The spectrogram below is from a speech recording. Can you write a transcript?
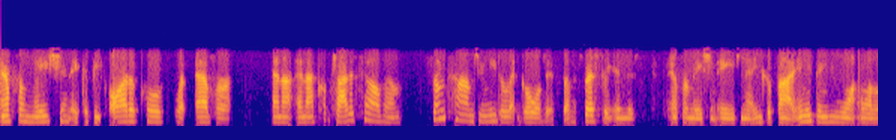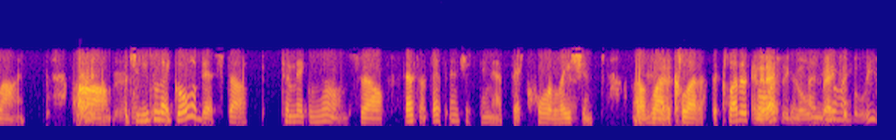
information, it could be articles, whatever. And I and I try to tell them sometimes you need to let go of this stuff, especially in this information age now. You can find anything you want online. Right. Um, but you need to let go of that stuff to make room. So that's a, that's interesting that that correlation of yeah. uh, the clutter. The clutter and it actually goes and back right. to belief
